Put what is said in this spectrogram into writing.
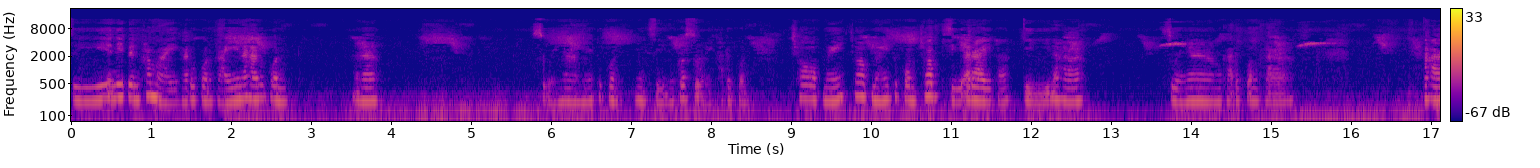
สี อันนี้เป็นผ้าไหมค่ะทุกคนค่ะนี่นะคะ ทุกคนนะคะ วยงามไหมทุกคนนี่สีนี้ก็สวยค่ะทุกคน ชอบไหมชอบไหมทุกคนชอบสีอะไรคะสีนะคะ สวยงามค่ะทุกคนค่ะนะคะ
